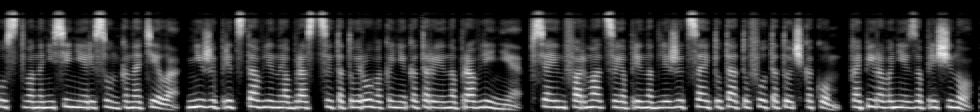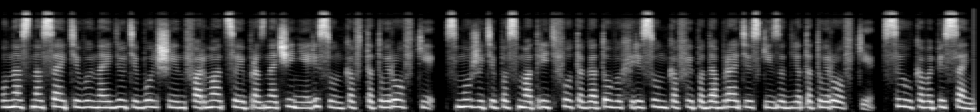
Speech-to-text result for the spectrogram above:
искусство нанесения рисунка на тело. Ниже представлены образцы татуировок и некоторые направления. Вся информация принадлежит сайту tatufoto.com. Копирование запрещено. У нас на сайте вы найдете больше информации про значение рисунков татуировки, сможете посмотреть фото готовых рисунков и подобрать эскизы для татуировки. Ссылка в описании.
